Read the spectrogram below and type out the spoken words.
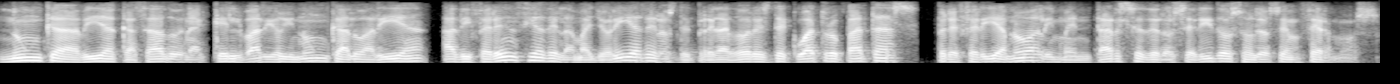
Nunca había cazado en aquel barrio y nunca lo haría, a diferencia de la mayoría de los depredadores de cuatro patas, prefería no alimentarse de los heridos o los enfermos.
